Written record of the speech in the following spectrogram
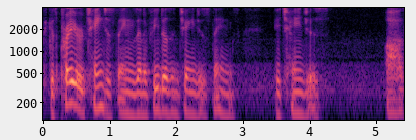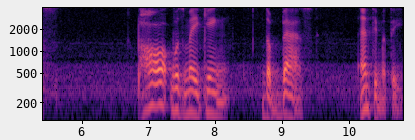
Because prayer changes things, and if He doesn't change His things, it changes us. Paul was making the best and Timothy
